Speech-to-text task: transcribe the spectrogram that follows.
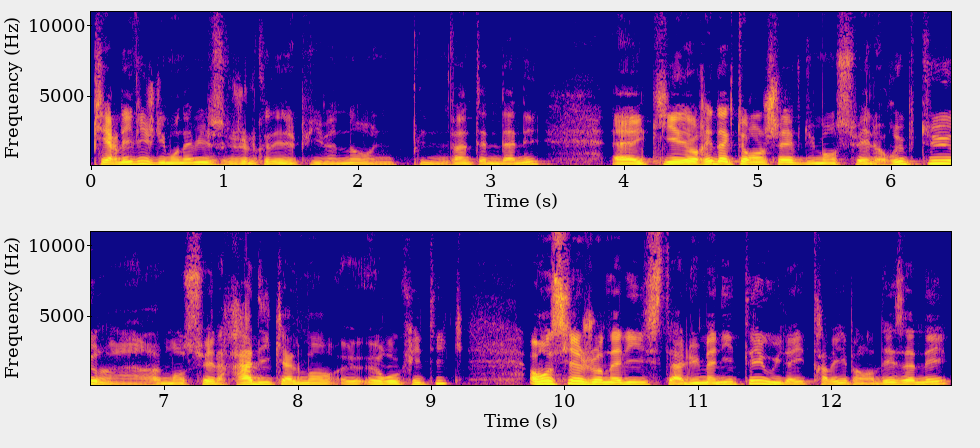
Pierre Lévy, je dis mon ami parce que je le connais depuis maintenant une, vingtaine d'années, euh, qui est le rédacteur en chef du mensuel Rupture, un mensuel radicalement euh, eurocritique, ancien journaliste à l'Humanité où il a travaillé pendant des années,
